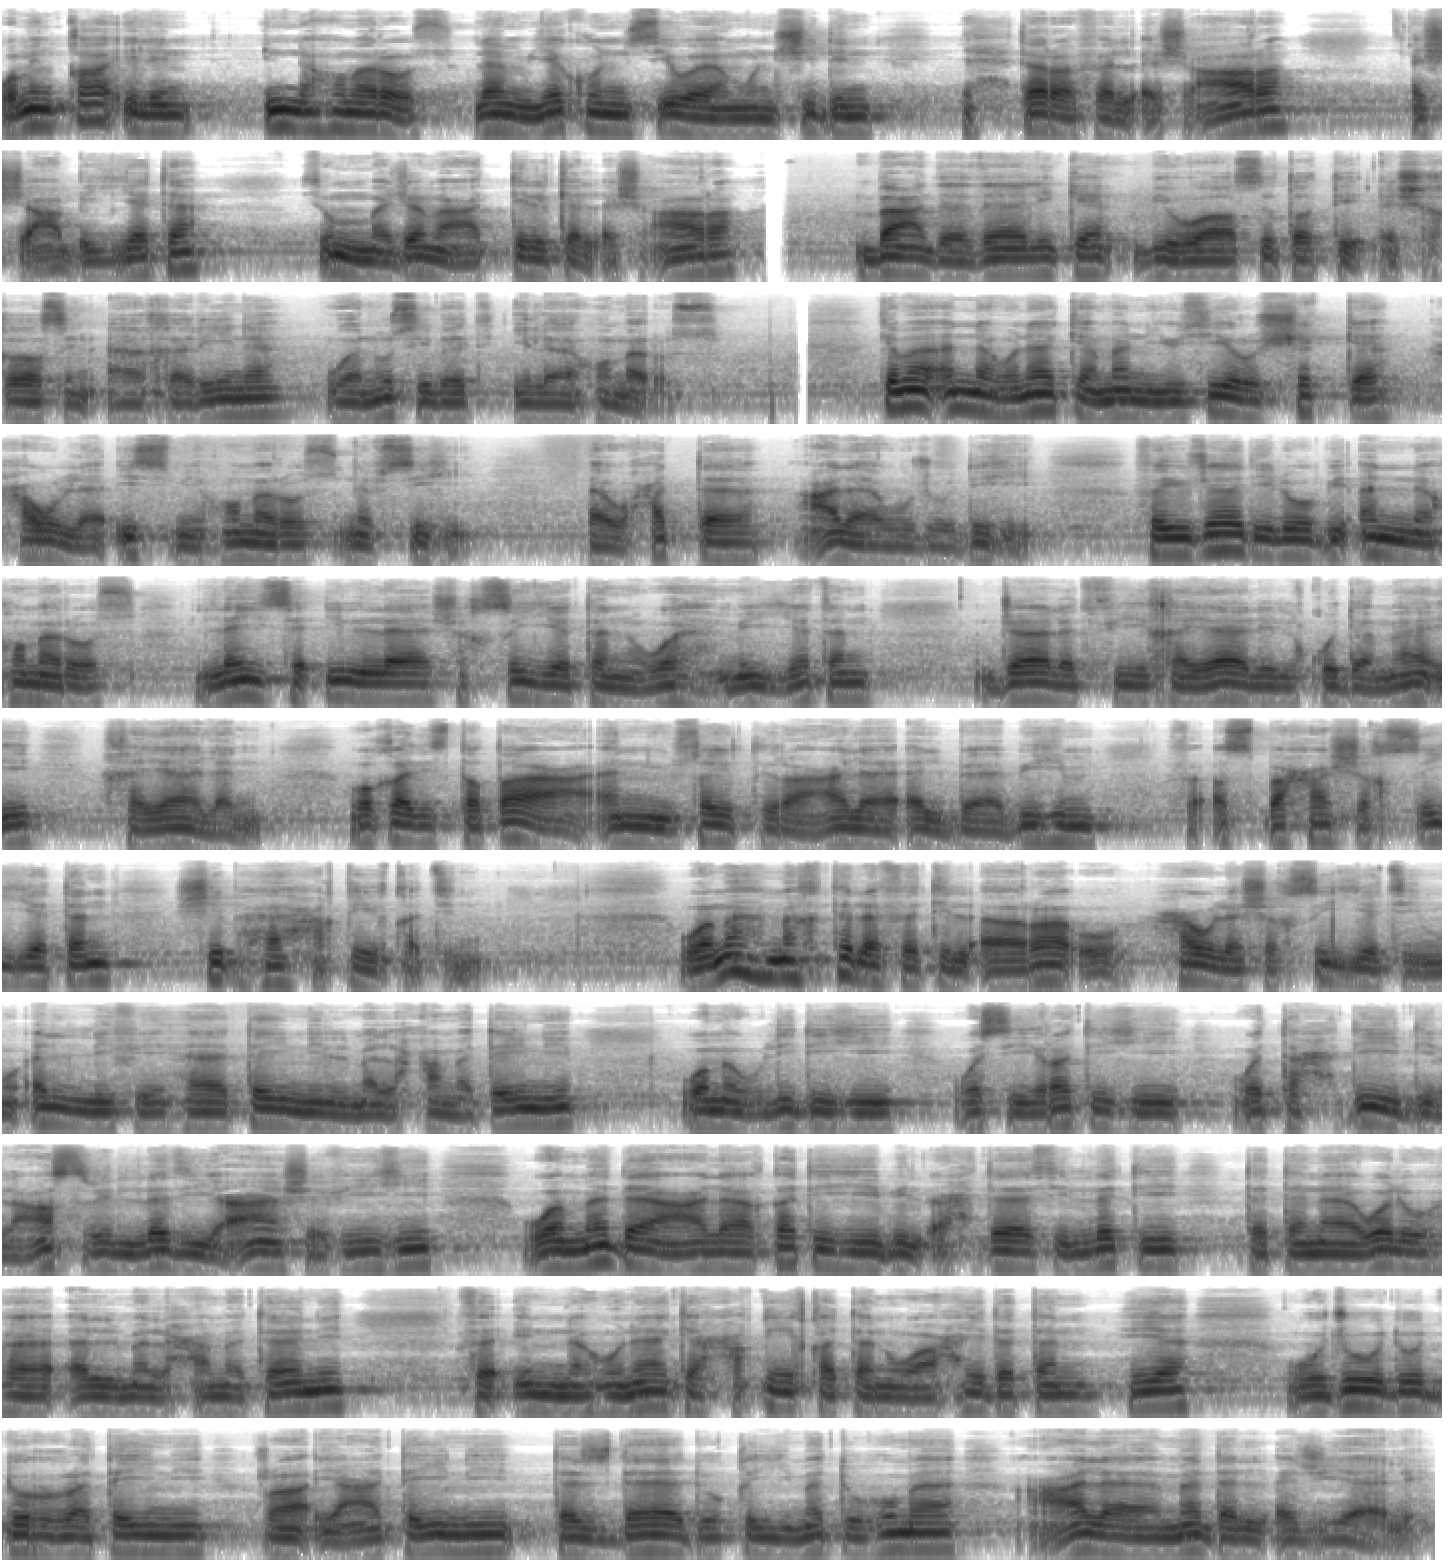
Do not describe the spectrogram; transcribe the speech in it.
ومن قائل إن هوميروس لم يكن سوى منشد احترف الأشعار الشعبية ثم جمع تلك الأشعار بعد ذلك بواسطة أشخاص آخرين ونسبت إلى هوميروس. كما أن هناك من يثير الشك حول اسم هوميروس نفسه أو حتى على وجوده فيجادل بأن هوميروس ليس إلا شخصية وهمية جالت في خيال القدماء خيالا وقد استطاع أن يسيطر على ألبابهم فأصبح شخصية شبه حقيقة. ومهما اختلفت الآراء حول شخصية مؤلف هاتين الملحمتين ومولده وسيرته وتحديد العصر الذي عاش فيه ومدى علاقته بالأحداث التي تتناولها الملحمتان فإن هناك حقيقة واحدة هي وجود درتين رائعتين تزداد قيمتهما على مدى الأجيال.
